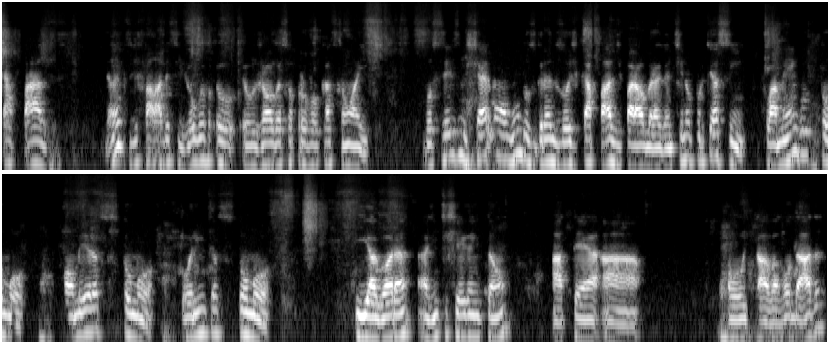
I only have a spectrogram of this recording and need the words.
capaz? Antes de falar desse jogo, eu, eu jogo essa provocação aí. Vocês enxergam algum dos grandes hoje capaz de parar o Bragantino? Porque, assim, Flamengo tomou, Palmeiras tomou, Corinthians tomou. E agora a gente chega então até a, a oitava rodada,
